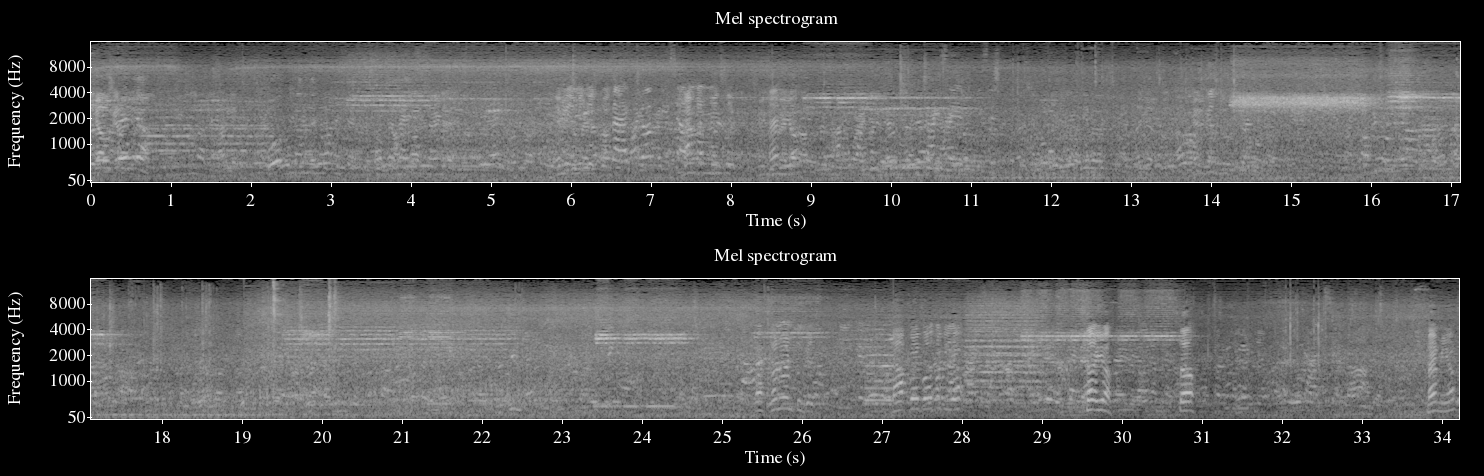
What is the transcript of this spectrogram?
क्या हो गया बैकड्रॉप के वन वन टू गेट यहाँ पे बहुत बढ़िया sir yo sir ma'am yo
